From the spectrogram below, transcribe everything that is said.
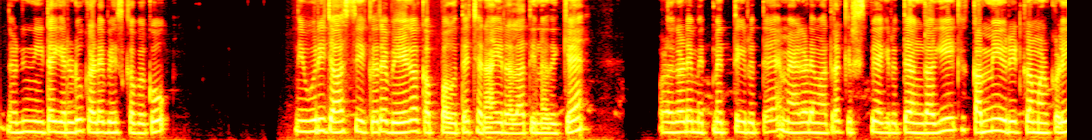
ನೋಡಿ, ನೀಟಾಗಿ ಎರಡೂ ಕಡೆ ಬೇಯಿಸ್ಕೋಬೇಕು. ನೀವು ಉರಿ ಜಾಸ್ತಿ ಇಕ್ಕಿದ್ರೆ ಬೇಗ ಕಪ್ಪಾಗುತ್ತೆ. ಚೆನ್ನಾಗಿರಲ್ಲ ತಿನ್ನೋದಕ್ಕೆ. ಒಳಗಡೆ ಮೆತ್ತ ಮೆತ್ತಿರುತ್ತೆ ಮ್ಯಾಗಡೆ ಮಾತ್ರ ಕ್ರಿಸ್ಪಿಯಾಗಿರುತ್ತೆ ಹಂಗಾಗಿ ಕಮ್ಮಿ ಉರಿ ಇಟ್ಕೊಂಡು ಮಾಡ್ಕೊಳ್ಳಿ.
